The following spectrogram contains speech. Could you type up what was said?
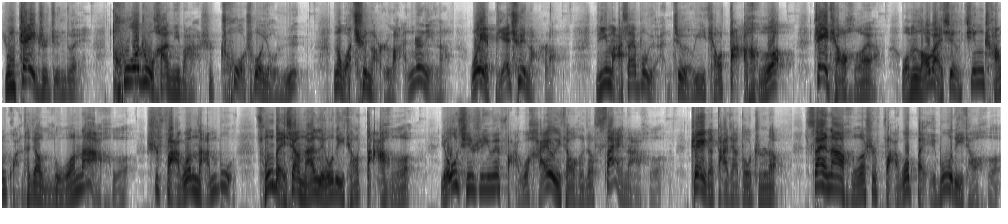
用这支军队拖住汉尼拔是绰绰有余。那我去哪儿拦着你呢？我也别去哪儿了。离马赛不远就有一条大河，这条河呀，我们老百姓经常管它叫罗纳河，是法国南部从北向南流的一条大河。尤其是因为法国还有一条河叫塞纳河，这个大家都知道。塞纳河是法国北部的一条河，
